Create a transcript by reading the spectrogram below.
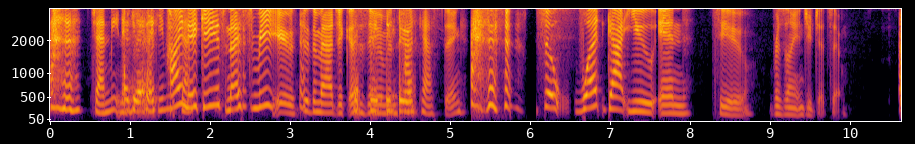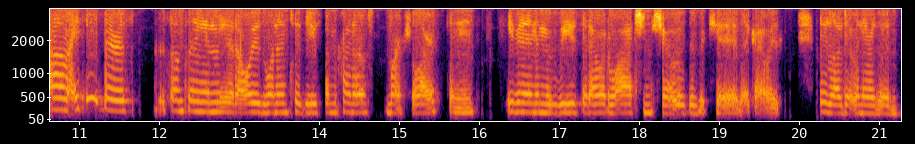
Jen, meet Nikki. Jen. Nikki, meet Hi, Jen. Nikki. It's nice to meet you through the magic of Nice to meet Zoom and podcasting. So, what got you into Brazilian Jiu Jitsu? Um, I think there's something in me that always wanted to do some kind of martial arts, and even in the movies that I would watch and shows as a kid, like I always really loved it when there was a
